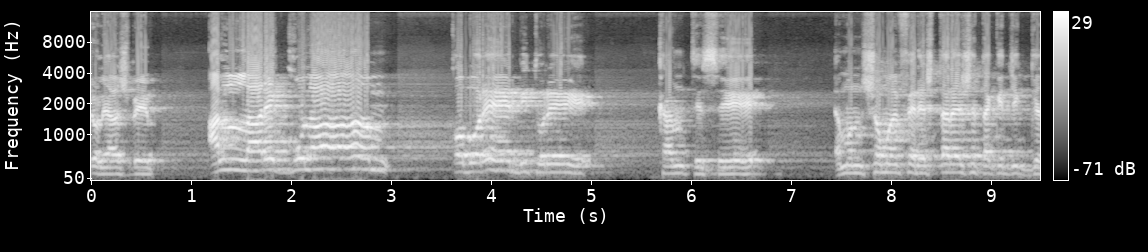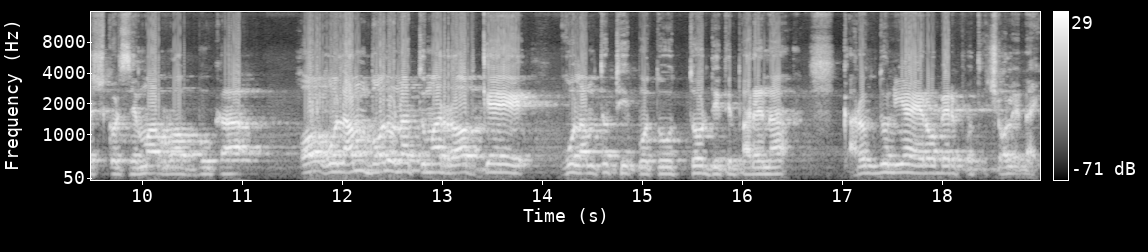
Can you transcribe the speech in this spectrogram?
চলে আসবে, আল্লাহরে গোলাম কবরের ভিতরে কানতেছে এমন সময় ফেরেস্তারা এসে তাকে জিজ্ঞেস করছে, মা রব্বুকা? ও গোলাম, বলো না তোমার রবকে। গোলাম তো ঠিক মতো উত্তর দিতে পারে না, কারণ দুনিয়ায় রবের পথে চলে নাই।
